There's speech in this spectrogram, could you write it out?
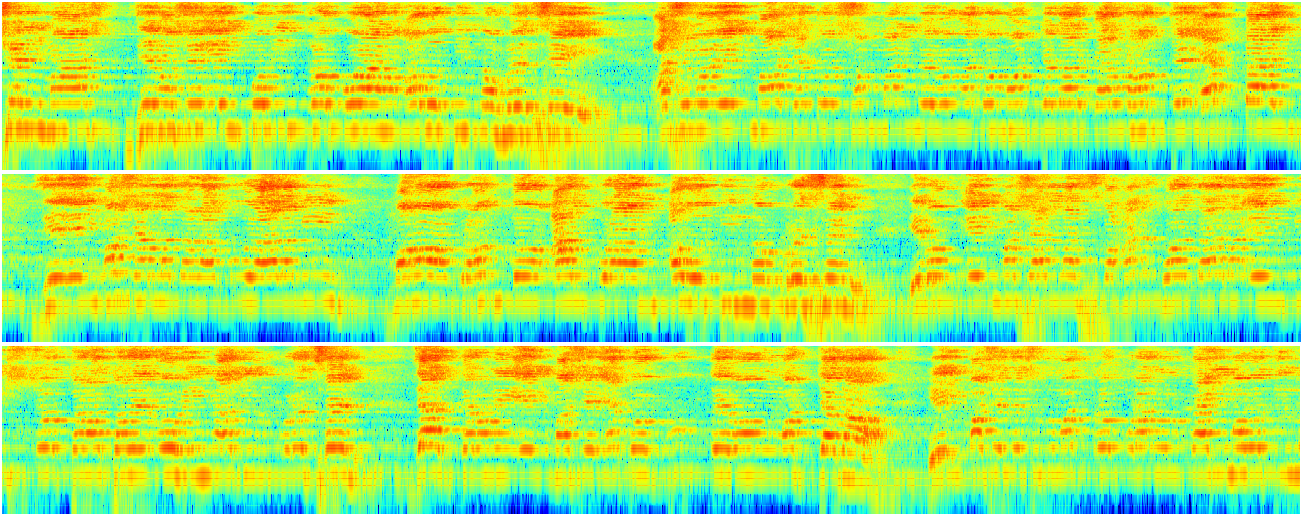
সেই মাস যে মাসে এই পবিত্র কোরআন অবতীর্ণ হয়েছে। আসলে এই মাস এত সম্মানিত এবং এত মর্যাদার কারণ হচ্ছে একটাই, যে এই মাসে আল্লাহ তাআলা রাব্বুল আলামিন মহাগ্রন্থ আল কোরআন অবতীর্ণ করেছেন এবং এই মাসে আল্লাহ সুবহানাহু ওয়া তাআলা এই বিশ্ব চরাচরে ওহী নাযিল করেছেন। যার কারণে এই মাসের এত গুরুত্ব এবং মর্যাদা। এই মাসে যে শুধুমাত্র কোরআনুল কারিম অবতীর্ণ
